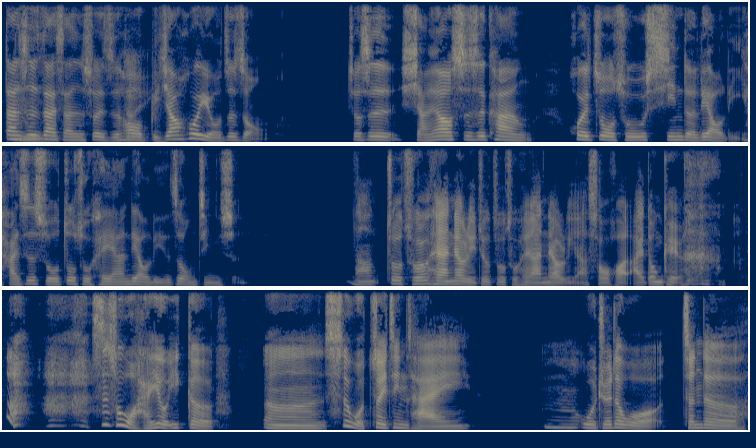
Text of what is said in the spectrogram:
但是在三十岁之后，比较会有这种，就是想要试试看。会做出新的料理，还是说做出黑暗料理的这种精神？然后做出黑暗料理就做出黑暗料理啊，说话了 I don't care。是说我还有一个，嗯、是我最近才，嗯，我觉得我真的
